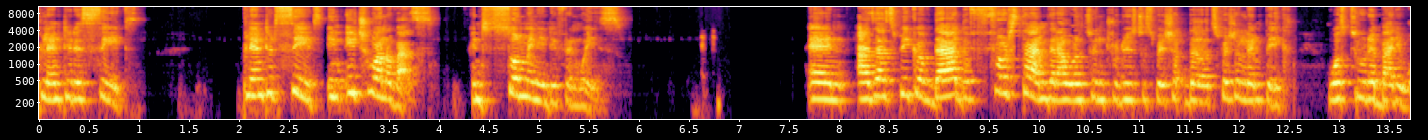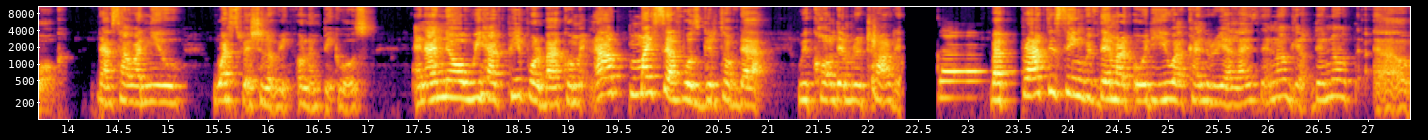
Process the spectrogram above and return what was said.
planted a seed, planted seeds in each one of us in so many different ways. And as I speak of that, the first time that I want to introduce to special, the Special Olympics was through the body walk. That's how I knew what Special Olympic was. And I know we have people back home, and I myself was guilty of that. We call them retarded. But practicing with them at ODU, I kind of realized they're not they're not uh,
